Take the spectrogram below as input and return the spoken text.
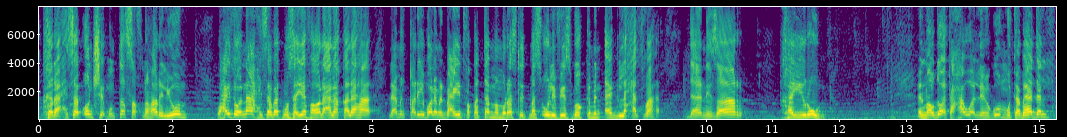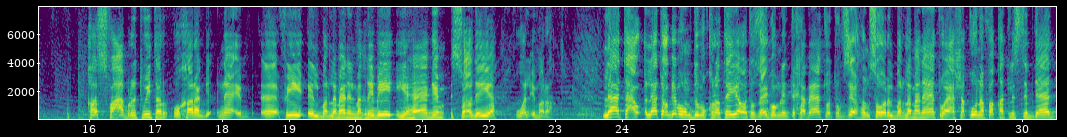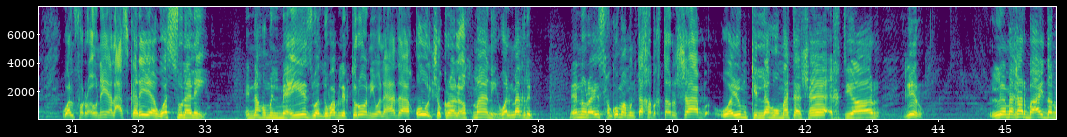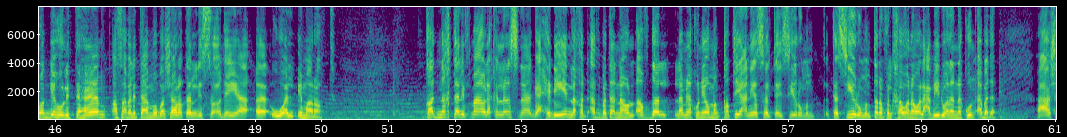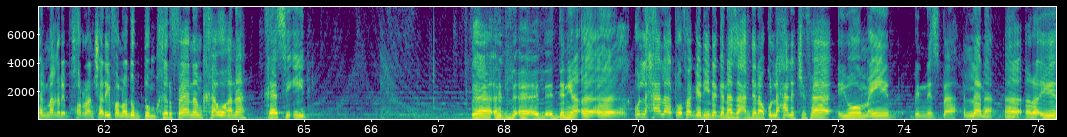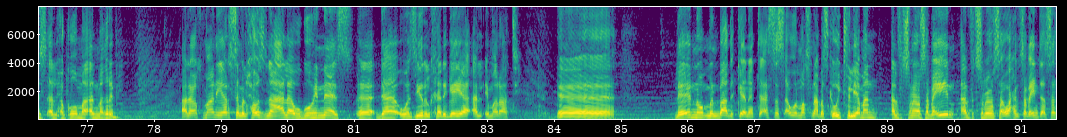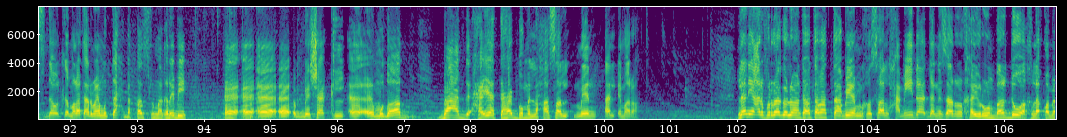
خرع حساب أنشئ منتصف نهار اليوم. وحيث أنها حسابات مزيفة ولا علاقة لها لا من قريب ولا من بعيد فقد تم مراسلة مسؤولي فيسبوك من أجل حذفها. ده نزار خيرون. الموضوع تحول لهجوم متبادل قصف عبر تويتر وخرج نائب آه، في البرلمان المغربي يهاجم السعودية والإمارات. لا تع... لا تعجبهم ديمقراطية وتزعجهم الانتخابات وتفزعهم صور البرلمانات ويعشقون فقط الاستبداد والفرعونية العسكرية والسلالية. إنهم المعيز والذباب الإلكتروني ولهذا أقول شكرا العثماني والمغرب لأنه رئيس حكومة منتخب اختاره الشعب ويمكن له متى شاء اختيار غيره. المغاربه أيضا وجهوا الاتهام أصاب الاتهام مباشرة للسعودية آه، والإمارات. قد نختلف معه لكن لسنا جاحدين. لقد أثبت أنه الأفضل لم يكن يوما قطيعا يصل تيسيره من تسييره من طرف الخونة والعبيد ولن نكون ابدا. عاش المغرب حرا شريفا ودمتم خرفانا خونة خاسئين. آه، آه، الدنيا آه، كل حالة وفاة جديدة جنازة عندنا وكل حالة شفاء يوم عيد بالنسبة لنا رئيس الحكومة المغربي. العثماني يرسم الحزن على وجوه الناس. آه، ده وزير الخارجية الإماراتي. آه، لأنه من بعد كان تأسس أول مصنع بسكويت في اليمن 1970 1971 تاسست دولة الإمارات العربية المتحدة قصر مغربي آه، بشكل مضاد بعد حقيقه التهجم اللي حصل من الإمارات. لن يعرف الرجل أن يتمتع به من خصال حميدة ده نزار الخيرون برضه وأخلاقه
